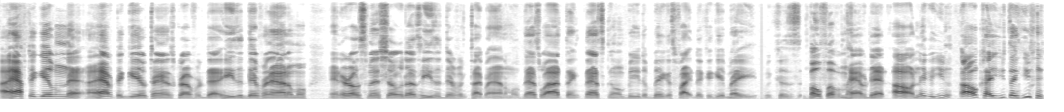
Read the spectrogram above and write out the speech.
I have to give him that. I have to give Terrence Crawford that. He's a different animal, and Errol Spence showed us he's a different type of animal. That's why I think that's gonna be the biggest fight that could get made because both of them have that. Oh, nigga, you. Oh, okay. You think you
